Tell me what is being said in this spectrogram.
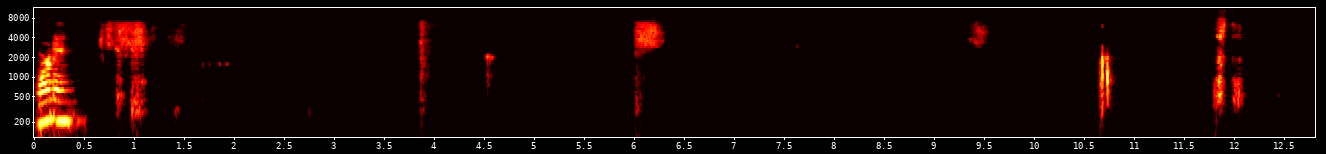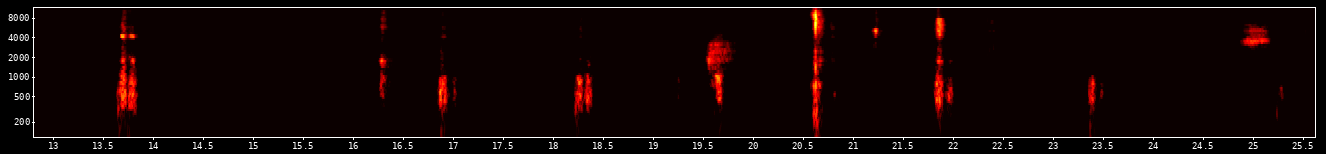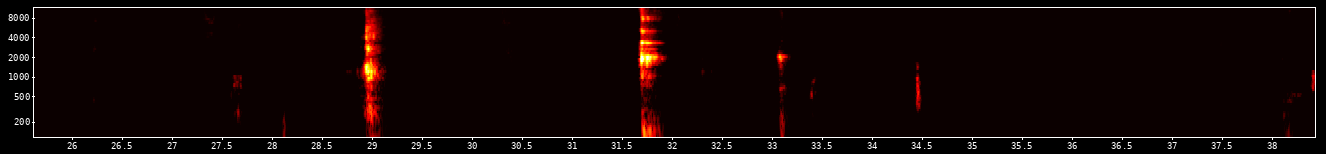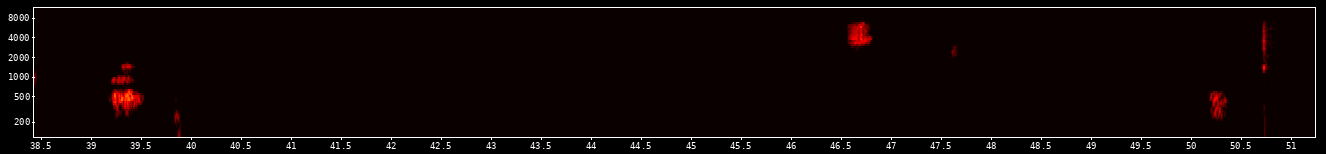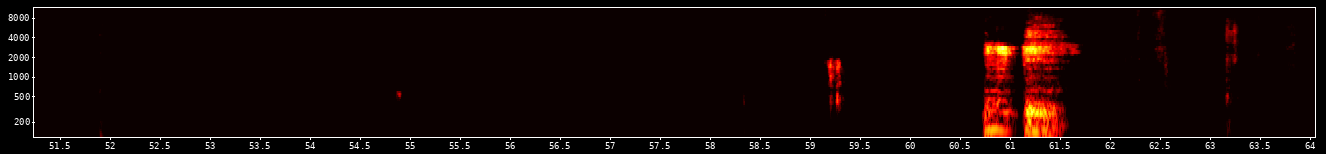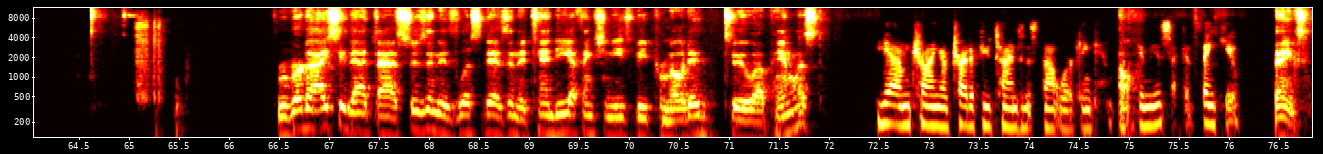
Morning. Roberta, I see that uh, Susan is listed as an attendee. I think she needs to be promoted to a panelist. Yeah, I'm trying. I've tried a few times and it's not working. Oh. Give me a second. Thank you. Thanks.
